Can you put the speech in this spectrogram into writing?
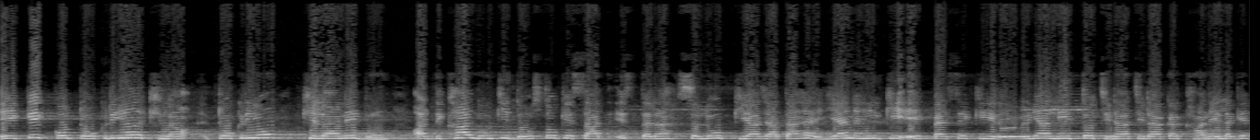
एक एक को टोकरियाँ खिला, टोकरियों खिलौने दूँ और दिखा दूँ कि दोस्तों के साथ इस तरह सलूक किया जाता है। यह नहीं कि एक पैसे की रेवड़ियाँ ली तो चिढ़ा चिढ़ा कर खाने लगे।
